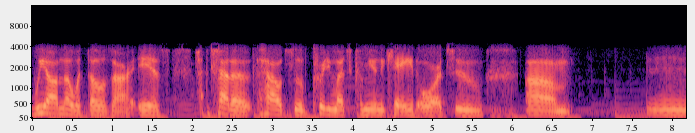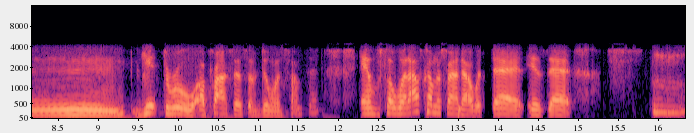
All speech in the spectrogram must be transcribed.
we all know what those are. Is how to how to pretty much communicate or to um, mm, get through a process of doing something. And so, what I've come to find out with that is that mm,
